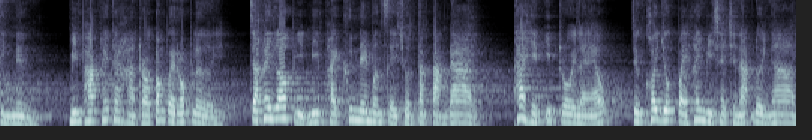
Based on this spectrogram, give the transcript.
สิ่งหนึ่ง มีพักให้ทหารเราต้องไปรบเลย จะให้เล่าปีมีภัยขึ้นในเมืองเสฉวนต่างๆ ได้ ถ้าเห็นอิดโรยแล้ว จึงค่อยยกไปให้มีชัยชนะโดยง่าย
